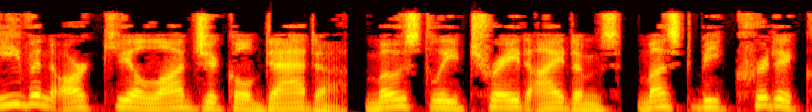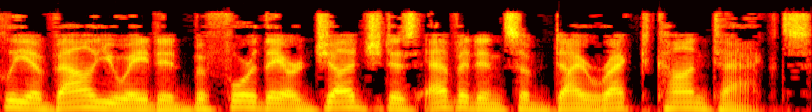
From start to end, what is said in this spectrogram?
Even archaeological data, mostly trade items, must be critically evaluated before they are judged as evidence of direct contacts.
